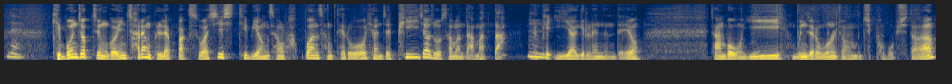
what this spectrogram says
네. 기본적 증거인 차량 블랙박스와 CCTV 영상을 확보한 상태로 현재 피의자 조사만 남았다. 이렇게 음. 이야기를 했는데요. 자, 한번 이 문제를 오늘 좀 한번 짚어봅시다.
